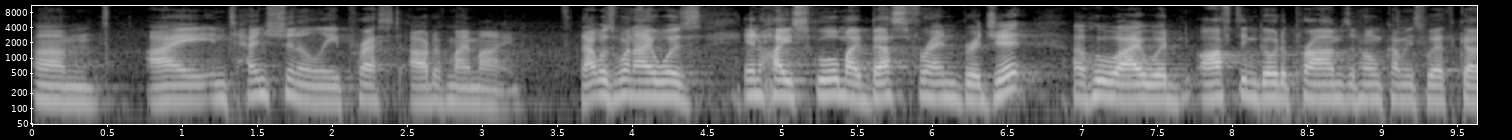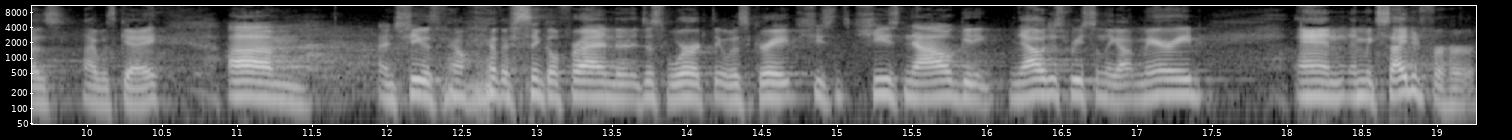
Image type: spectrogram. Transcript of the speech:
um, I intentionally pressed out of my mind. That was when I was in high school. My best friend, Bridget, uh, who I would often go to proms and homecomings with because I was gay. Um, and she was my only other single friend, and it just worked. It was great. She's, she's now getting, now just recently got married, and I'm excited for her.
